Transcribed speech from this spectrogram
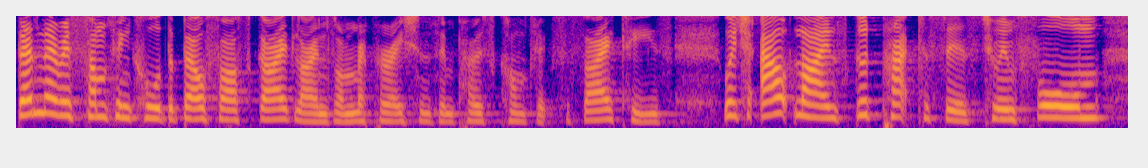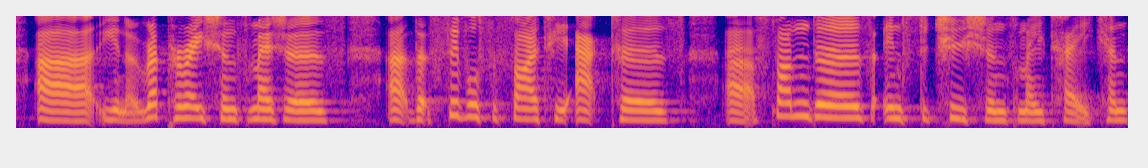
Then there is something called the Belfast Guidelines on Reparations in Post-Conflict Societies, which outlines good practices to inform uh, you know, reparations measures uh, that civil society actors, uh, funders, institutions may take. And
